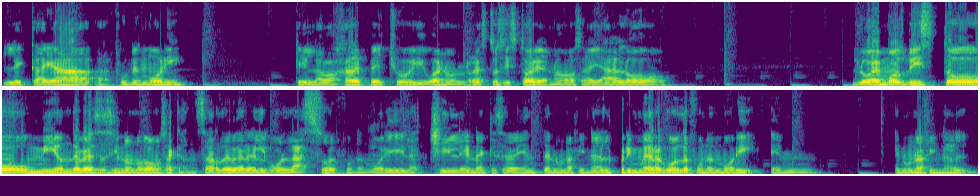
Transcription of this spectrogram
le cae a, a Funes Mori, que la baja de pecho y bueno, el resto es historia, ¿no? O sea, ya lo, lo hemos visto un millón de veces y no nos vamos a cansar de ver el golazo de Funes Mori y la chilena que se avienta en una final. El primer gol de Funes Mori en, una final.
